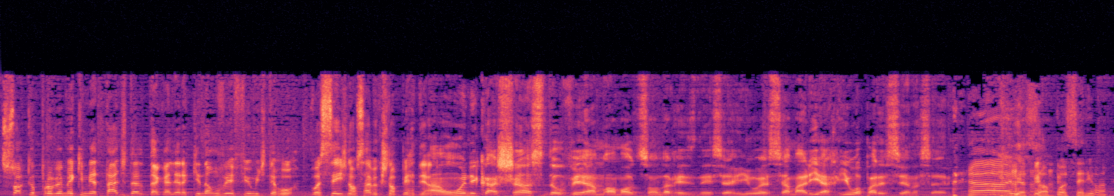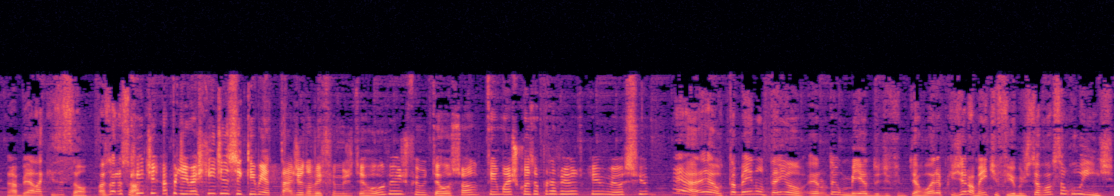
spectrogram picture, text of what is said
só que o problema é que metade da, da galera que não vê filme de terror, vocês não sabem o que estão perdendo. A única chance de eu ver a, a Maldição da Residência Rio é se a Maria Rio aparecer na série. olha só, pô, seria uma, uma bela aquisição. Mas olha só. Quem di- rapidinho, mas quem disse que metade não vê filme de terror? Eu vejo filme de terror, só tem mais coisa pra ver do que ver esse filme. É, eu também não tenho, eu não tenho medo de filme de terror, é porque geralmente filmes de terror são ruins.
